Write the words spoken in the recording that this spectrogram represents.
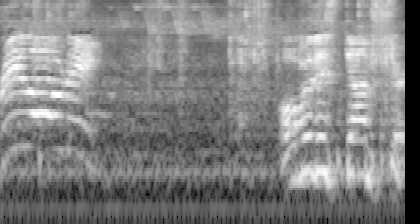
Reloading! Over this dumpster.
